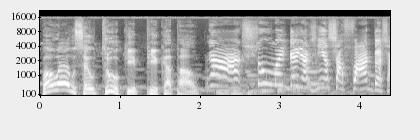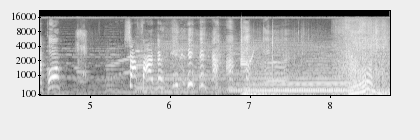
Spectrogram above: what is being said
Qual é o seu truque, pica-pau? Ah, só uma ideiazinha safada, sacou? Safada!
